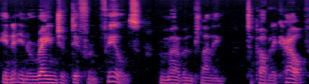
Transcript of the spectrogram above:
in in a range of different fields, from urban planning to public health.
